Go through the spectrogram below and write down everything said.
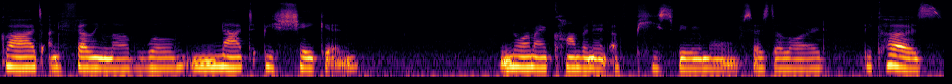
God's unfailing love will not be shaken nor my covenant of peace be removed, says the Lord, because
